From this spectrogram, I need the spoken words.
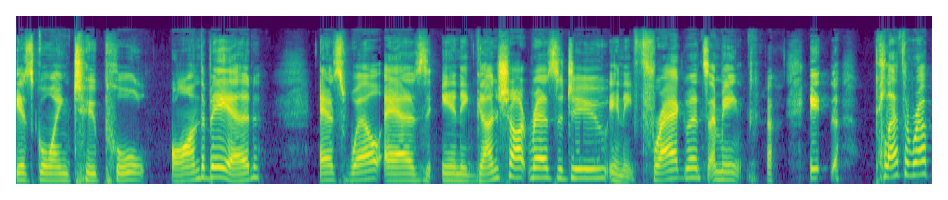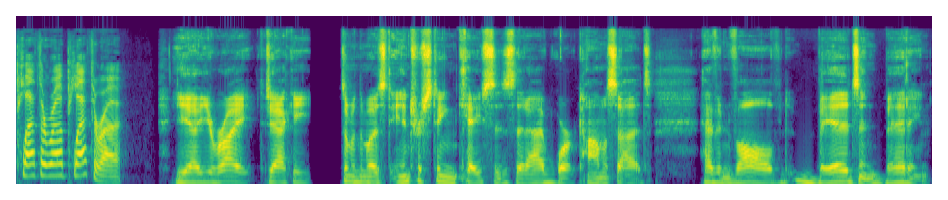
is going to pool on the bed as well as any gunshot residue, any fragments. I mean, it plethora, plethora, plethora. Yeah, you're right, Jackie. Some of the most interesting cases that I've worked homicides have involved beds and bedding.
